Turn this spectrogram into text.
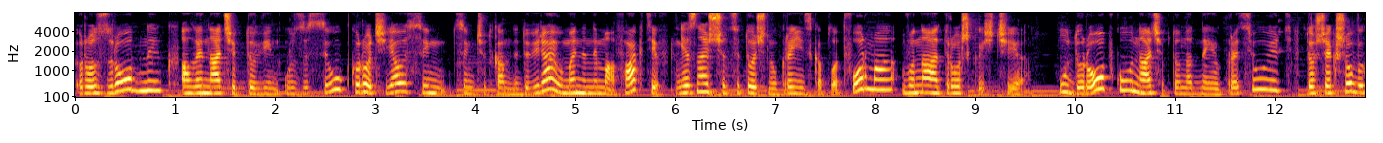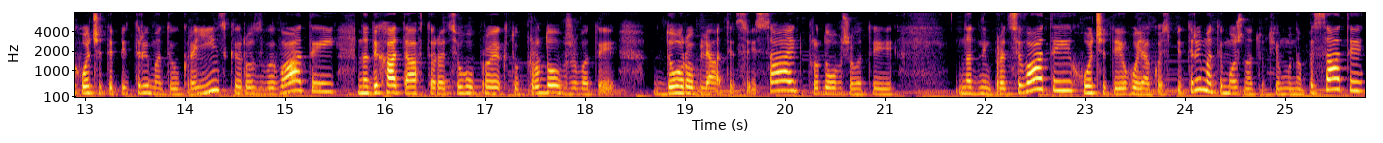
Розробник, але начебто він у ЗСУ. Коротше, я цим, цим чуткам не довіряю. У мене нема фактів. Я знаю, що це точно українська платформа. Вона трошки ще у доробку, начебто над нею працюють. Тож, якщо ви хочете підтримати українське, розвивати, надихати автора цього проєкту, продовжувати доробляти цей сайт, продовжувати. Над ним працювати, хочете його якось підтримати, можна тут йому написати.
